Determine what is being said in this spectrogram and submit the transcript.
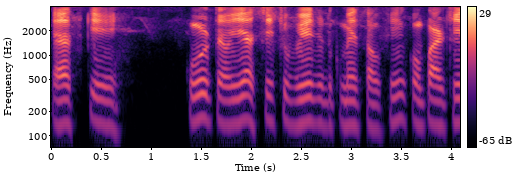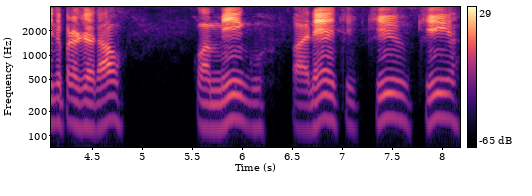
peço que curta e assista o vídeo do começo ao fim. Compartilhe para geral. Com amigo, parente, tio, tia.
